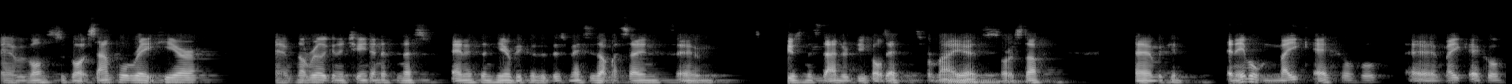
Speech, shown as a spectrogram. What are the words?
and we've also got sample rate here. I'm not really going to change anything this anything here because it just messes up my sound. Um, using the standard default settings for my uh, sort of stuff. Um, we can enable mic echo, uh, mic echo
